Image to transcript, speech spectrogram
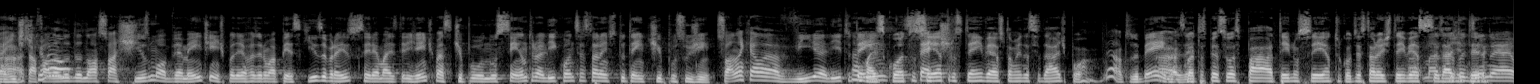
a gente tá falando não. do nosso achismo, obviamente, a gente poderia fazer uma pesquisa pra isso, seria mais inteligente, mas, tipo, no centro ali, quantos restaurantes tu tem, tipo, sujinho? Só naquela via ali tu Não, tem mas quantos sete. centros tem versus o tamanho da cidade, porra? Não, tudo bem, Ah, mas... é- quantas pessoas pa- tem no centro, quantos restaurantes tem versus a que eu cidade tô inteira? dizendo é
